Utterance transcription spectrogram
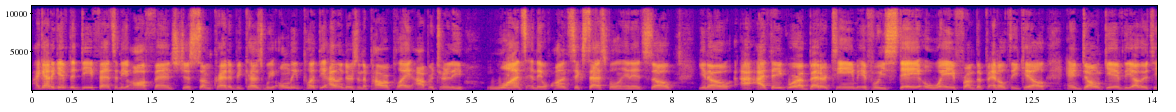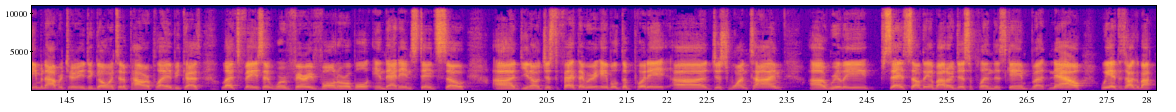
I got to give the defense and the offense just some credit because we only put the Islanders in the power play opportunity once and they were unsuccessful in it. So, you know, I, I, think we're a better team if we stay away from the penalty kill and don't give the other team an opportunity to go into the power play because let's face it, we're very vulnerable in that instance. So, uh, you know, just the fact that we were able to put it uh, just one time uh, really said something about our discipline this game. But now we have to talk about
